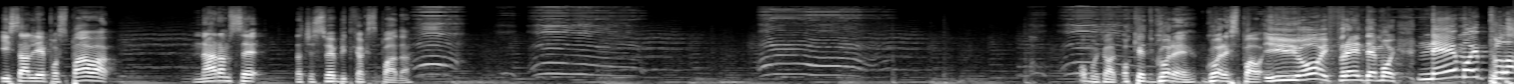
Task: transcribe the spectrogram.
I sad lijepo spava. Nadam se da će sve biti kak spada. Oh my god, ok, gore, gore spava. Joj, frende moj, nemoj pla...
